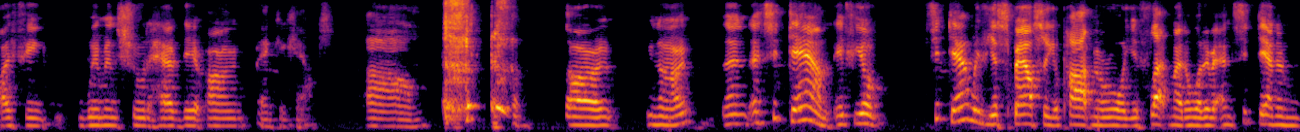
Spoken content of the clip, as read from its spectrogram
I think women should have their own bank account. Um, so, you know, and, and sit down. If you're sit down with your spouse or your partner or your flatmate or whatever and sit down and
